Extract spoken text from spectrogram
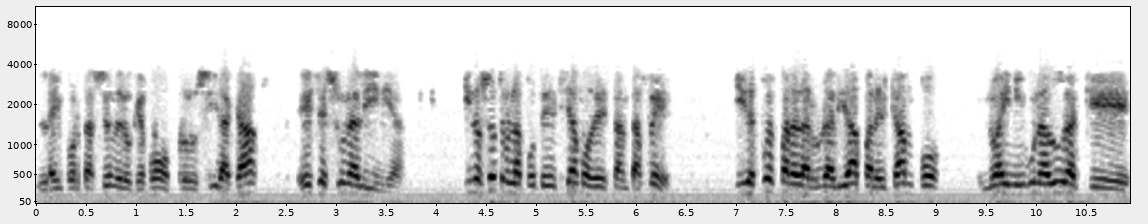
la importación de lo que podemos producir acá, esa es una línea. Y nosotros la potenciamos de Santa Fe. Y después para la ruralidad, para el campo, no hay ninguna duda que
